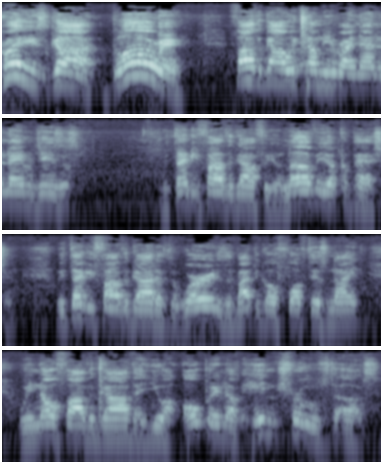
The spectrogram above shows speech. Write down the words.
Praise God. Glory. Father God, we come to you right now in the name of Jesus. We thank you, Father God, for your love and your compassion. We thank you, Father God, as the word is about to go forth this night. We know, Father God, that you are opening up hidden truths to us.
